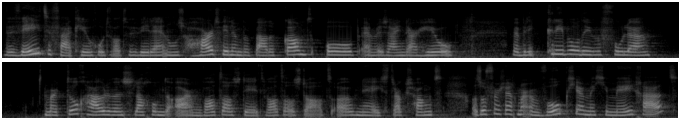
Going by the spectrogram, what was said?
we weten vaak heel goed wat we willen. En ons hart wil een bepaalde kant op. En we zijn daar heel. We hebben die kriebel die we voelen. Maar toch houden we een slag om de arm. Wat als dit? Wat als dat? Oh nee, straks hangt alsof er zeg maar een wolkje met je meegaat.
